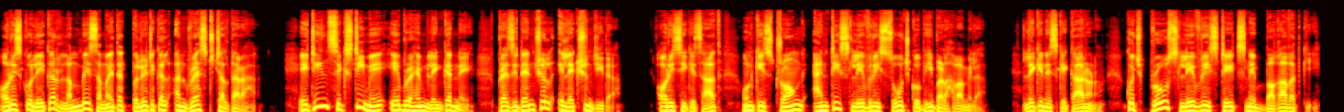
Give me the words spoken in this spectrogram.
और इसको लेकर लंबे समय तक पॉलिटिकल अनरेस्ट चलता रहा। 1860 में इब्राहिम लिंकन ने प्रेसिडेंशियल इलेक्शन जीता और इसी के साथ उनकी स्ट्रांग एंटी स्लेवरी सोच को भी बढ़ावा मिला। लेकिन इसके कारण कुछ प्रो स्लेवरी स्टेट्स ने बगावत की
